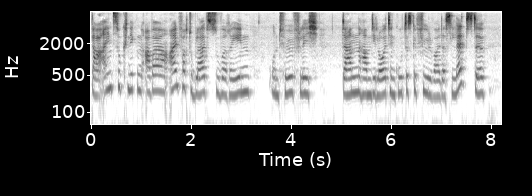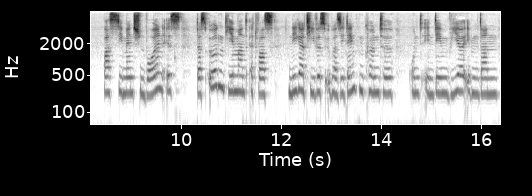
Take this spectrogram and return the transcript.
da einzuknicken, aber einfach du bleibst souverän und höflich, dann haben die Leute ein gutes Gefühl, weil das letzte, was die Menschen wollen, ist, dass irgendjemand etwas Negatives über sie denken könnte und indem wir eben dann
